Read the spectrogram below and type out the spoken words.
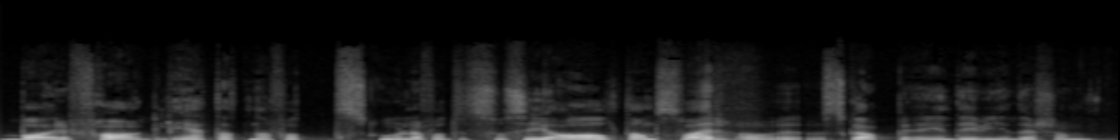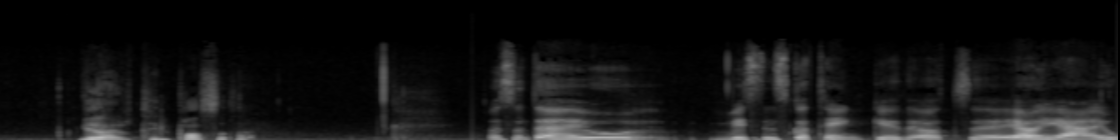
bare faglighet? At har fått, skolen har fått et sosialt ansvar å skape individer som greier å tilpasse seg? Altså det er jo, Hvis en skal tenke at Ja, jeg er jo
